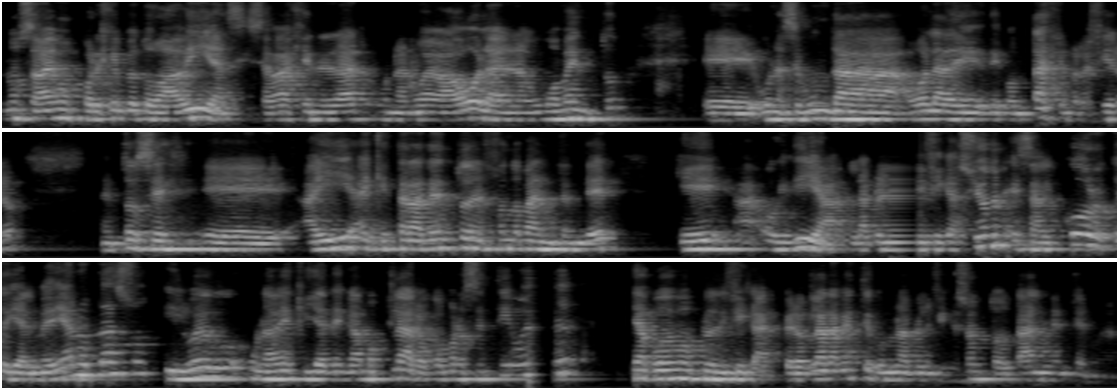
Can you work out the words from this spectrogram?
No sabemos, por ejemplo, todavía si se va a generar una nueva ola en algún momento, eh, una segunda ola de, contagio me refiero. Entonces, eh, ahí hay que estar atentos en el fondo para entender que ah, hoy día la planificación es al corto y al mediano plazo y luego, una vez que ya tengamos claro cómo nos sentimos, ya podemos planificar, pero claramente con una planificación totalmente nueva.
